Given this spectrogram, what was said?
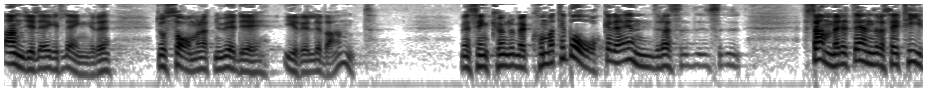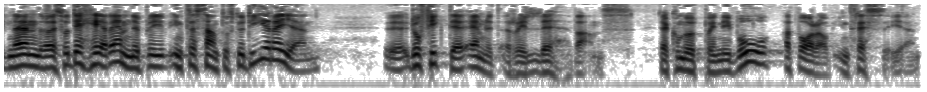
angeläget längre. Då sa man att nu är det irrelevant. Men sen kunde man komma tillbaka, det ändras, samhället ändrade sig, tiderna ändrades och det här ämnet blev intressant att studera igen. Eh, då fick det ämnet relevans. Det kom upp på en nivå att vara av intresse igen.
